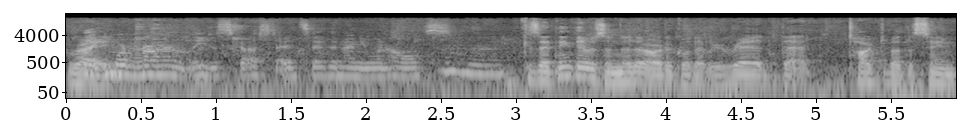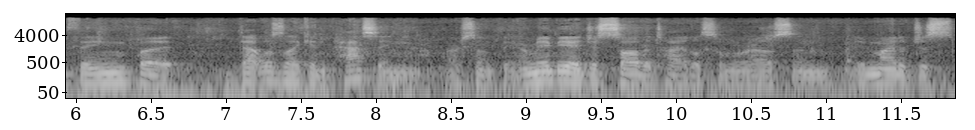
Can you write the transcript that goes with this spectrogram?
Right. like more mm-hmm. prominently discussed, I'd say, than anyone else. Mm-hmm. Because I think there was another article that we read that talked about the same thing, but that was like in passing or something. Or maybe I just saw the title somewhere else, and it might have just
